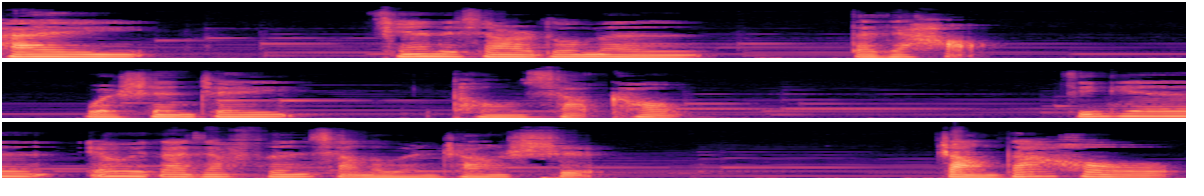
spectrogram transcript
嗨，亲爱的小耳朵们，大家好，我是 NJ 童小扣。今天要为大家分享的文章是：长大后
